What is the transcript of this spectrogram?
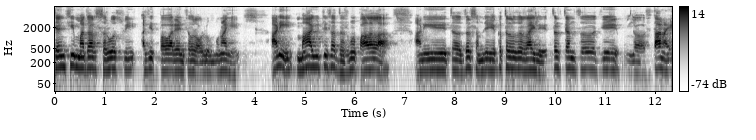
त्यांची मदार सर्वस्वी अजित पवार यांच्यावर अवलंबून आहे. आणि महायुतीचा धर्म पाळाला आणि तर जर समजे एकत्र जर राहिले तर त्यांचं जे स्थान आहे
